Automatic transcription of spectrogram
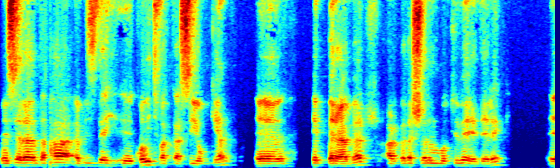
Mesela daha bizde e, Covid vakası yokken e, hep beraber arkadaşlarımı motive ederek e,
